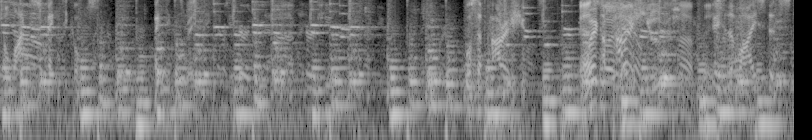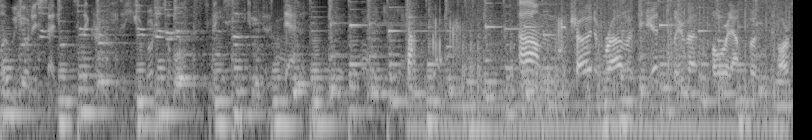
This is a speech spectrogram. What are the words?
don't like spectacles. Spectacles, basically. What's a parachute? That's a parachute is a device that slows your descent to the ground as you rush towards facing imminent death. Um. Charlie to Bravo, can you guys clear that forward outpost to Mark?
